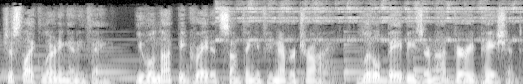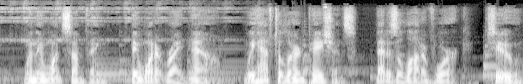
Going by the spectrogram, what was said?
Just like learning anything, you will not be great at something if you never try. Little babies are not very patient. When they want something, they want it right now. We have to learn patience. That is a lot of work. 2.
